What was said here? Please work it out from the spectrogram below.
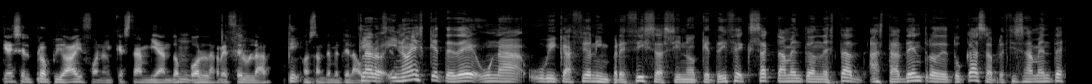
que es el propio iPhone el que está enviando mm. por la red celular constantemente la Claro, y no es que te dé una ubicación imprecisa, sino que te dice exactamente dónde está, hasta dentro de tu casa, precisamente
